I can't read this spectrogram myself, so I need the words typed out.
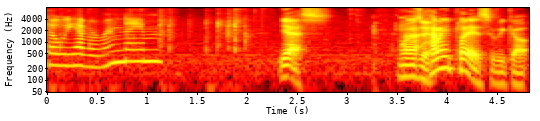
So we have a room name. yes. What Uh, is it? How many players have we got?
